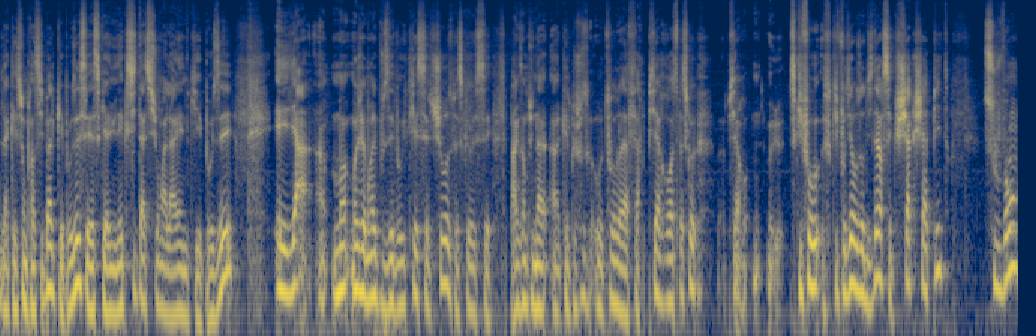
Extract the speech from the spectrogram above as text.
la question principale qui est posée, c'est est-ce qu'il y a une excitation à la haine qui est posée? Et il y a, moi, j'aimerais que vous évoquiez cette chose parce que c'est, par exemple, une, quelque chose autour de l'affaire Pierre Ross, parce que Pierre, ce qu'il faut, ce qu'il faut dire aux auditeurs, c'est que chaque chapitre souvent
